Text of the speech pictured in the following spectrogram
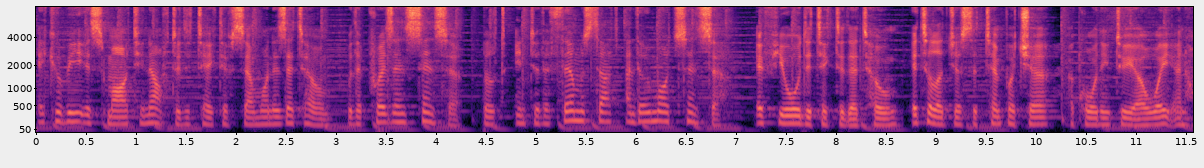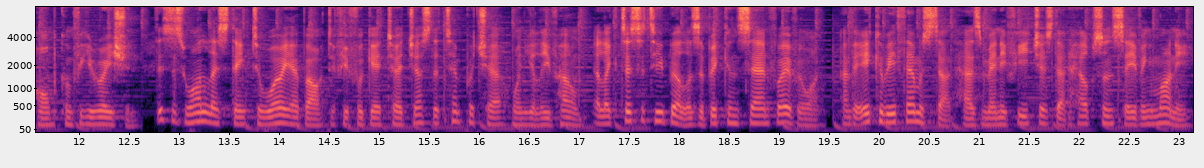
Ecobee is smart enough to detect if someone is at home with a presence sensor built into the thermostat and the remote sensor. If you're detected at home, it'll adjust the temperature according to your away and home configuration. This is one less thing to worry about if you forget to adjust the temperature when you leave home. Electricity bill is a big concern for everyone, and the Ecobee thermostat has many features that helps on saving money.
